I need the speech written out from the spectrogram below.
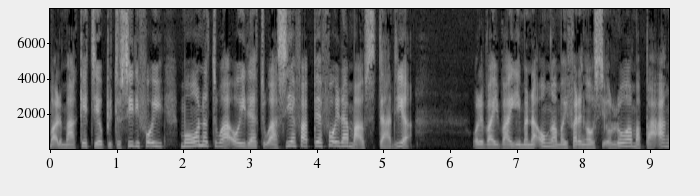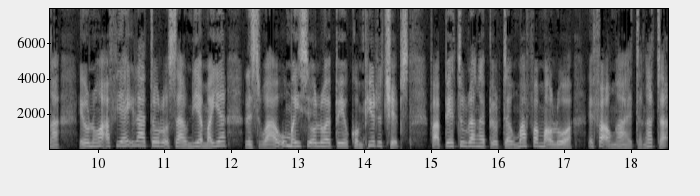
ma o le maketi o pito siri foi mo ona tua o i le atu asia pe foi ra mau Australia. O le vai vai i mana onga mai wharenga o si o loa ma paanga e ono a awhia i la toro o saunia maia le sua au mai si o loa e peo computer chips, whapea petulanga e peo tau mafa ma o loa e wha o ngā e tangata.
